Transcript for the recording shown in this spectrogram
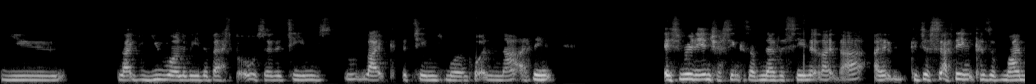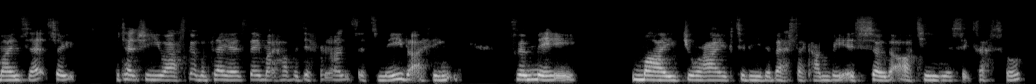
you like you want to be the best but also the team's like the team's more important than that i think it's really interesting because i've never seen it like that i could just i think because of my mindset so potentially you ask other players, they might have a different answer to me. But I think for me, my drive to be the best I can be is so that our team is successful.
